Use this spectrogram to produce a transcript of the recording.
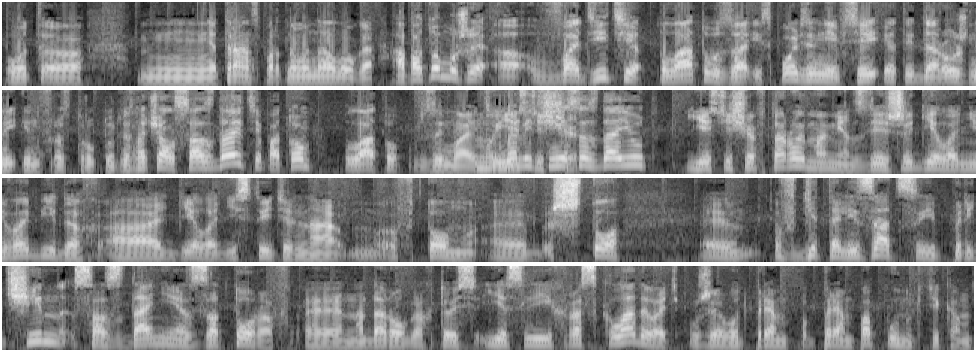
от э, транспортного налога, а потом уже э, вводите плату за использование всей этой дорожной инфраструктуры. То есть сначала создайте, потом плату взимайте. Ну, но ведь еще... не создают. Есть еще второй момент. Здесь же дело не в обидах, а дело действительно в том, э, что в детализации причин создания заторов э, на дорогах. То есть, если их раскладывать уже вот прям, прям по пунктикам,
